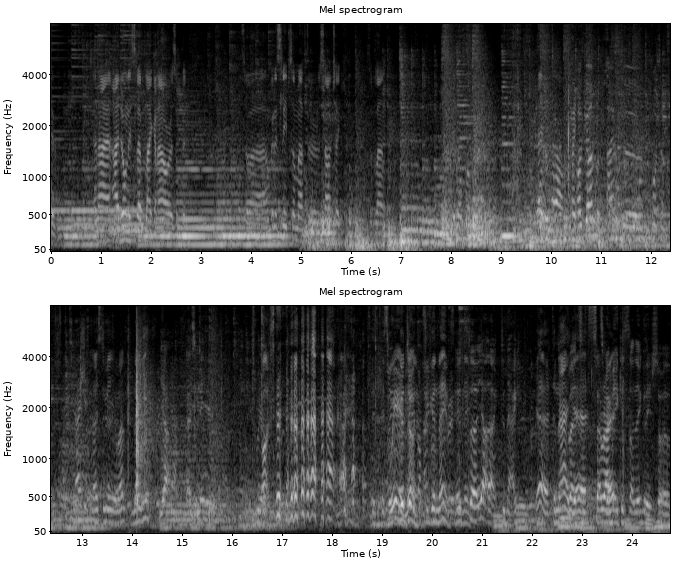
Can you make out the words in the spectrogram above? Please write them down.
3.55 and I, I'd only slept like an hour or something. So uh, I'm gonna sleep some after sound check. It's the plan. Hey, I'm the nice to meet you, man. Nagui? Yeah. Nice to meet you. It's weird. It's, it's weird. Good job. man. It's a good name. It's It's name. uh, yeah, like to nag, yeah, to nag. but yeah, it's great. It's not English, so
